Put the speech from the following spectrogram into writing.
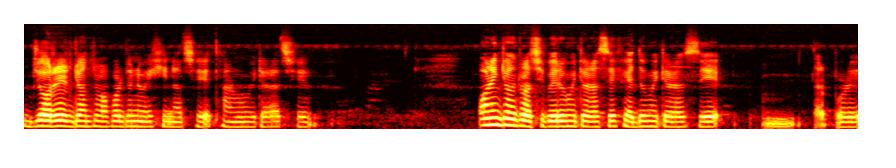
জ্বরের যন্ত্র মাপার জন্য মেশিন আছে, থার্মোমিটার আছে, অনেক যন্ত্র আছে, বেরোমিটার আছে, ফেদোমিটার আছে তারপরে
